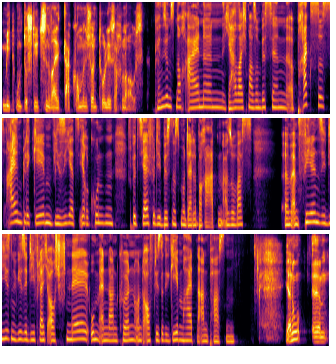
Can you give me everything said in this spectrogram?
mit unterstützen, weil da kommen schon tolle Sachen raus. Können Sie uns noch einen, ja, sag ich mal, so ein bisschen äh, Praxiseinblick geben, wie Sie jetzt Ihre Kunden speziell für die Businessmodelle beraten? Also was ähm, empfehlen Sie diesen, wie Sie die vielleicht auch schnell umändern können und auf diese Gegebenheiten anpassen? Ja, nun, ähm,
